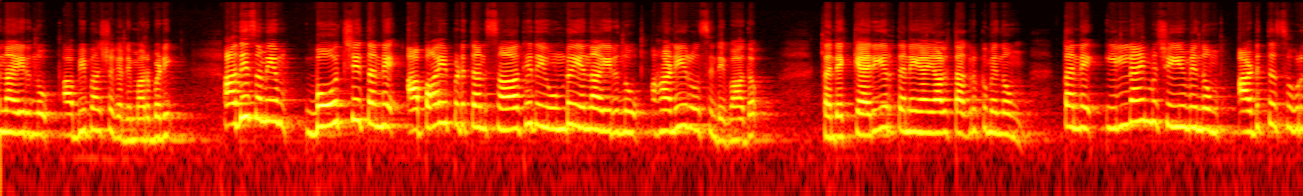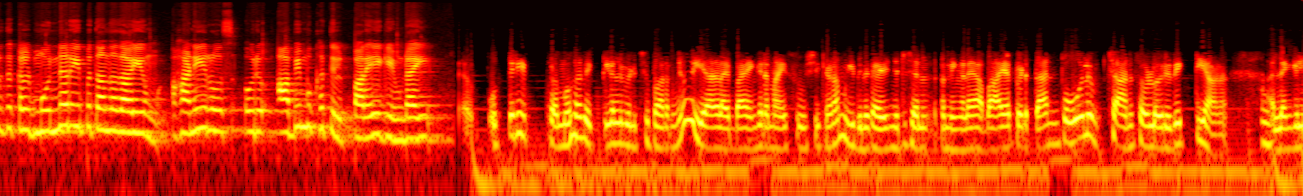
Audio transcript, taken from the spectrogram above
എന്നായിരുന്നു അഭിഭാഷകന്റെ മറുപടി. അതേസമയം ബോച്ചെ തന്നെ അപായപ്പെടുത്താൻ സാധ്യതയുണ്ട് എന്നായിരുന്നു ഹണി റോസിന്റെ വാദം. തന്റെ കരിയർ തന്നെ അയാൾ തകർക്കുമെന്നും തന്നെ ഇല്ലായ്മ ചെയ്യുമെന്നും അടുത്ത സുഹൃത്തുക്കൾ മുന്നറിയിപ്പ് തന്നതായും ഹണി റോസ് ഒരു അഭിമുഖത്തിൽ പറയുകയുണ്ടായി. ഒത്തിരി പ്രമുഖ വ്യക്തികൾ വിളിച്ചു പറഞ്ഞു ഇയാളെ ഭയങ്കരമായി സൂക്ഷിക്കണം. ഇതിൽ കഴിഞ്ഞിട്ട് ചിലപ്പോൾ നിങ്ങളെ അപായപ്പെടുത്താൻ പോലും ചാൻസ് ഉള്ള ഒരു വ്യക്തിയാണ്. അല്ലെങ്കിൽ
